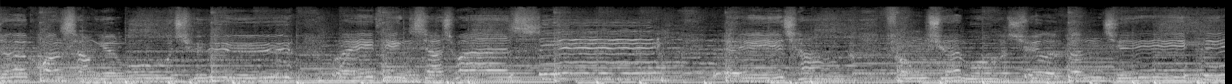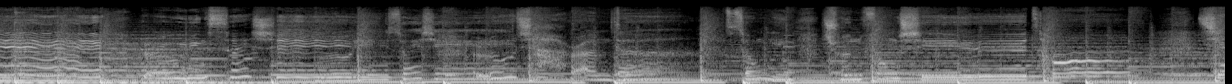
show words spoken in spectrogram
这广场圆舞曲，未停下喘息，一场风雪抹去了痕迹。如影随形，如影随形，如悄然的踪影，春风细雨痛，接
